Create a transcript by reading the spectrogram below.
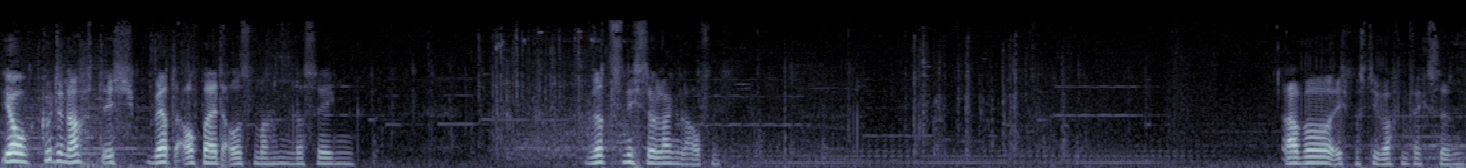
Jo, gute Nacht. Ich werde auch bald ausmachen, deswegen wird's nicht so lang laufen. Aber ich muss die Waffen wechseln.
